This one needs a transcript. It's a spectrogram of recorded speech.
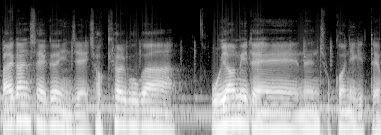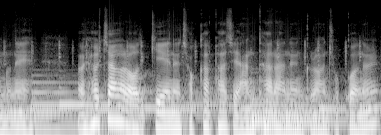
빨간색은 이제 적혈구가 오염이 되는 조건이기 때문에 혈장을 얻기에는 적합하지 않다라는 그런 조건을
